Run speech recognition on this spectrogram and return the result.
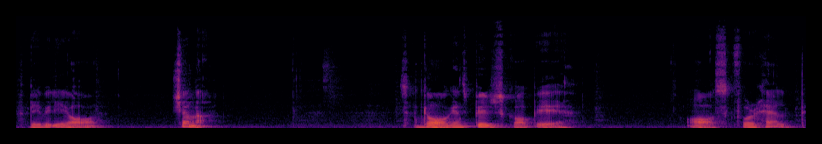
För det vill jag känna. Så dagens budskap är Ask for help.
